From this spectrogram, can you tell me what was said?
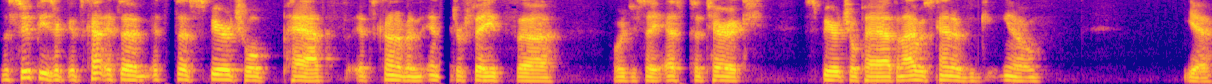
the Sufis are. It's kind. of, It's a. It's a spiritual path. It's kind of an interfaith. Uh, what would you say? Esoteric, spiritual path. And I was kind of, you know. Yeah,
